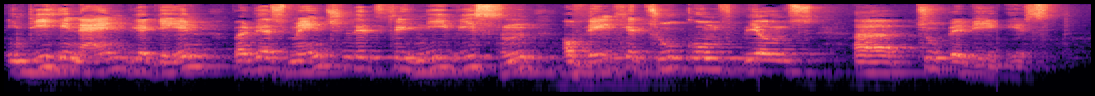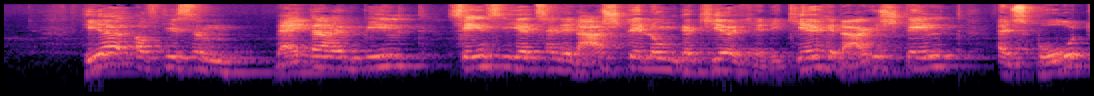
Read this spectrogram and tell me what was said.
in die hinein wir gehen, weil wir als Menschen letztlich nie wissen, auf welche Zukunft wir uns äh, zu bewegen ist. Hier auf diesem weiteren Bild sehen Sie jetzt eine Darstellung der Kirche. Die Kirche dargestellt als Boot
